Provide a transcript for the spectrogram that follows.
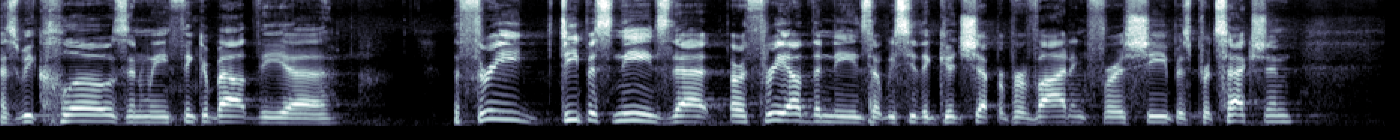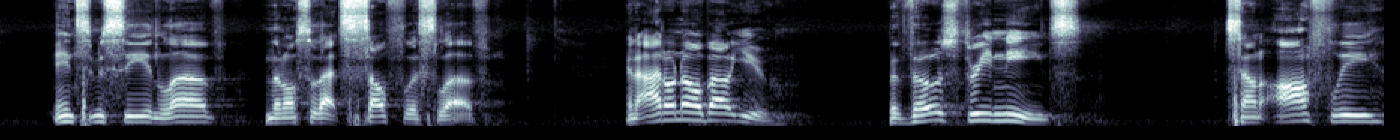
As we close and we think about the, uh, the three deepest needs that, or three of the needs that we see the Good Shepherd providing for his sheep is protection, intimacy, and love, and then also that selfless love. And I don't know about you, but those three needs sound awfully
